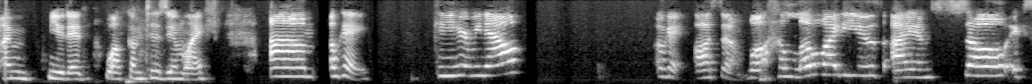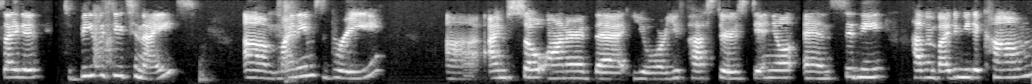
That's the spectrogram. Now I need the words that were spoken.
I'm muted. Welcome to Zoom Life. Um, okay, can you hear me now? Okay, awesome. Well, hello, YD Youth. I am so excited to be with you tonight. Um, my name's Bree. Uh, I'm so honored that your youth pastors, Daniel and Sydney, have invited me to come.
